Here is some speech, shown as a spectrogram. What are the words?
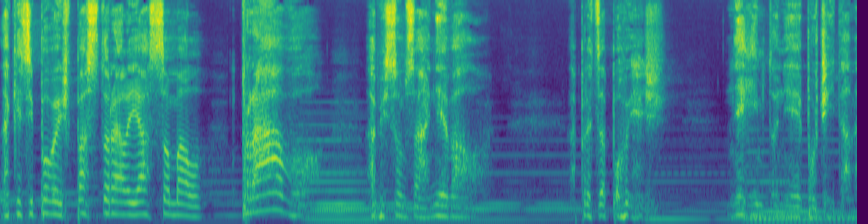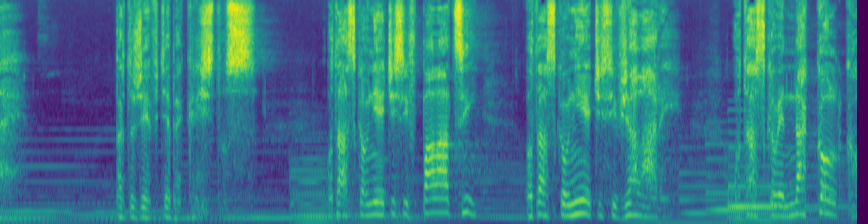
A keď si povieš, pastor, ale ja som mal právo, aby som sa hneval. A predsa povieš, nech im to nie je počítané. Pretože je v tebe Kristus. Otázkou nie je, či si v paláci, Otázkou nie je, či si v žalári. Otázkou je, nakoľko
